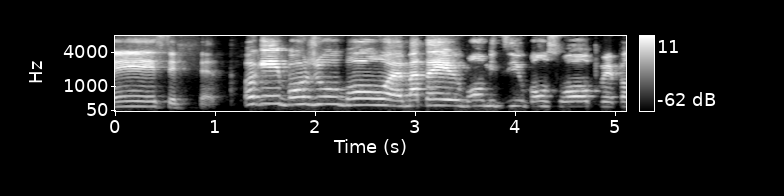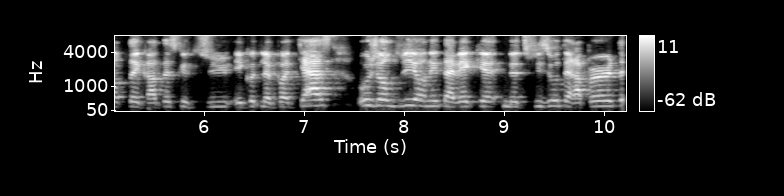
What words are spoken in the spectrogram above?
Et c'est fait. OK, bonjour, bon euh, matin, bon midi ou bonsoir, peu importe quand est-ce que tu écoutes le podcast. Aujourd'hui, on est avec notre physiothérapeute,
